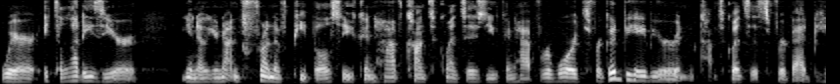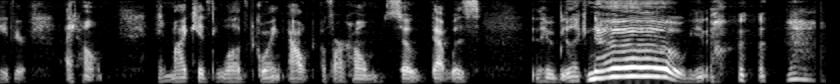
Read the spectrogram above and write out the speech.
where it's a lot easier you know you're not in front of people so you can have consequences you can have rewards for good behavior and consequences for bad behavior at home. And my kids loved going out of our home so that was they would be like no you know.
